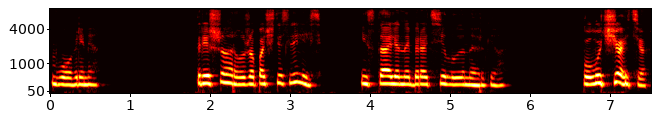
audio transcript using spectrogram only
Вовремя. Три шара уже почти слились и стали набирать силу и энергию. «Получайте!»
